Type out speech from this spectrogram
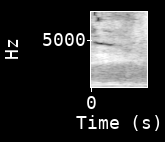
Aced.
